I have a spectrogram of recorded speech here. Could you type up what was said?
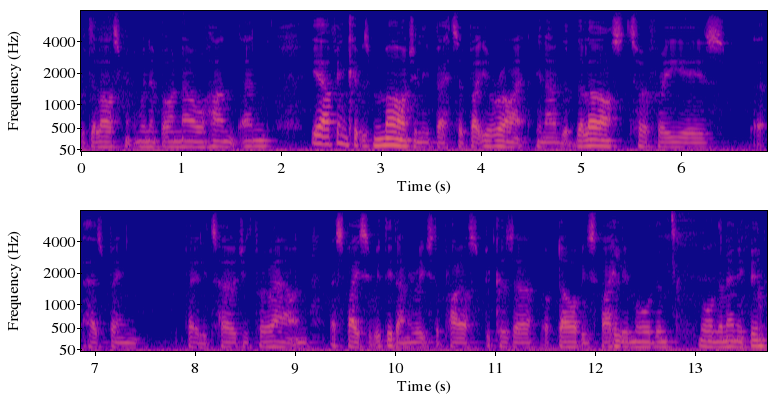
with the last minute winner by Noel Hunt. And yeah, I think it was marginally better, but you're right, you know, the, the last two or three years has been fairly turgid throughout. And let's face it, we did only reach the playoffs because uh, of Derby's failure more than more than anything.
